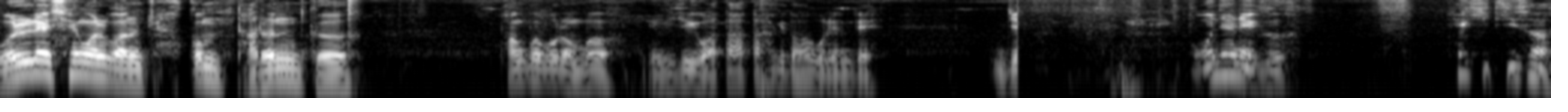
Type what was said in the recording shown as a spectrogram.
원래 생활과는 조금 다른 그 방법으로 뭐 여기저기 왔다 갔다 하기도 하고 그랬는데 이제 5년의 그 택시 기사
